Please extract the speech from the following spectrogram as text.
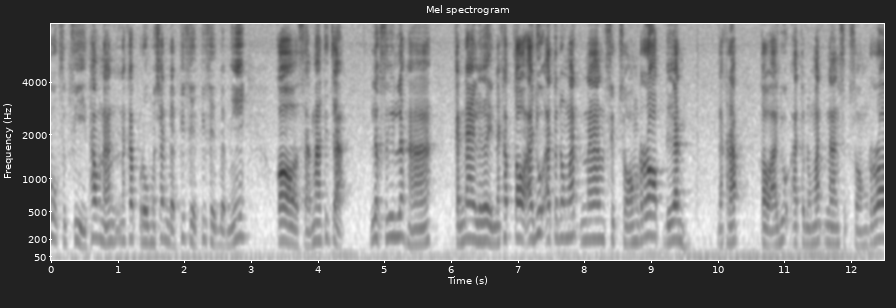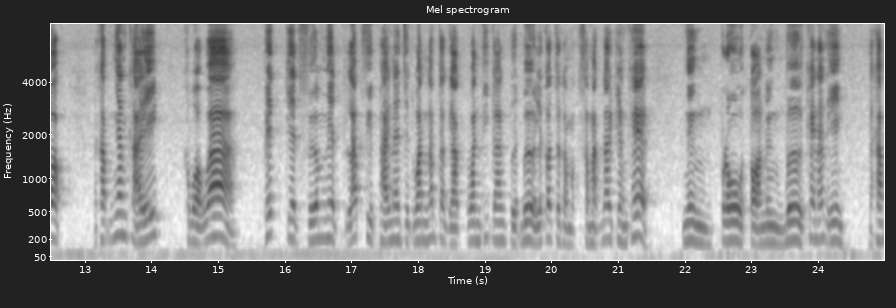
2564 เท่านั้นนะครับ โปรโมชั่นแบบพิเศษพิเศษแบบนี้ ก็สามารถที่จะเลือกซื้อเลือกหากันได้เลยนะครับ ต่ออายุอัตโนมัตินาน 12 รอบเดือนนะครับ ต่ออายุอัตโนมัตินาน 12 รอบนะครับ เงื่อนไขเขาบอกว่าแพ็กเกจเสริมเน็ตรับสิทธิ์ภายใน 7 วันนับจากวันที่การเปิดเบอร์ แล้วก็จะสมัครได้เพียงแค่ 1โปรต่อ 1 เบอร์แค่นั้นเองนะครับ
